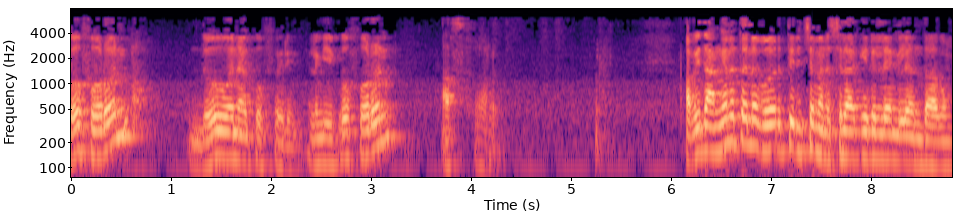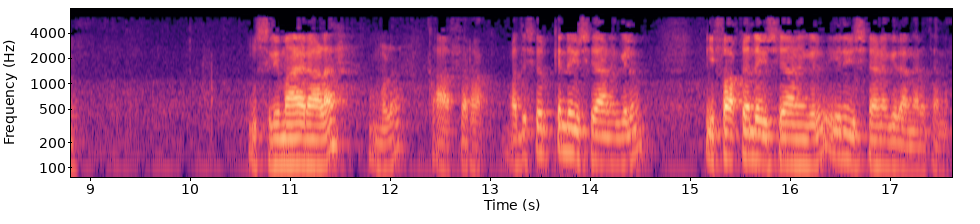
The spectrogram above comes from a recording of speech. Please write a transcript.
കുഫുറുൻ ദൂന കുഫുരിൻ. അല്ലെങ്കിൽ കുഫുറുൻ അസ്ഹർ അപ്പൊ ഇത് അങ്ങനെ തന്നെ വേർതിരിച്ച് മനസ്സിലാക്കിയിട്ടില്ലെങ്കിൽ എന്താകും? മുസ്ലിമായ ഒരാളെ നമ്മൾ കാഫിറാക്കും. അത് ഷിർക്കിന്റെ വിഷയമാണെങ്കിലും നിഫാഖിന്റെ വിഷയമാണെങ്കിലും ഏത് വിഷയമാണെങ്കിലും അങ്ങനെ തന്നെ.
